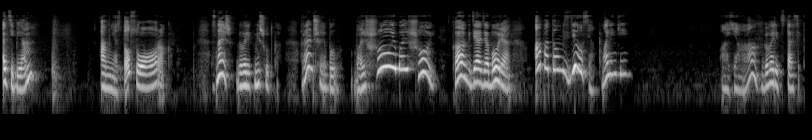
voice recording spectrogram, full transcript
А тебе?» А мне сто сорок. Знаешь, говорит Мишутка, раньше я был большой-большой, как дядя Боря, а потом сделался маленький. А я, говорит Стасик,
